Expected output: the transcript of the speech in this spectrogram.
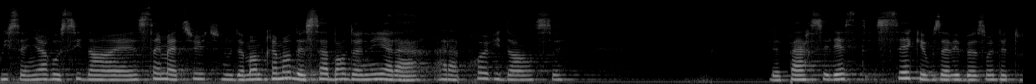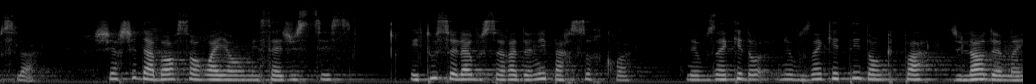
Oui Seigneur, aussi dans euh, Saint Matthieu, tu nous demandes vraiment de s'abandonner à la providence. Le Père céleste sait que vous avez besoin de tout cela. Cherchez d'abord son royaume et sa justice et tout cela vous sera donné par surcroît. Ne vous, inquiétez, donc pas du lendemain.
